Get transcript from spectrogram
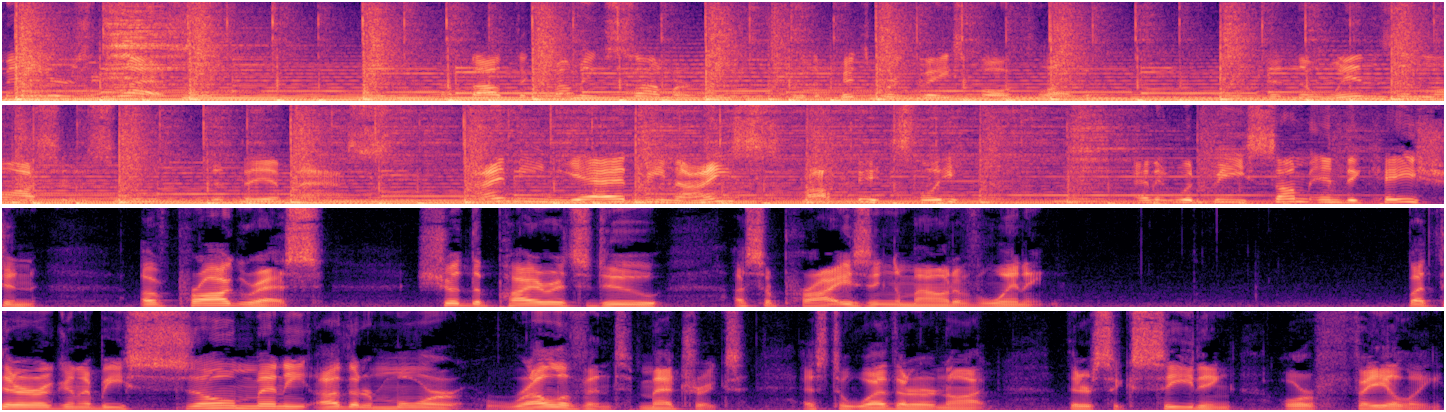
matters less about the coming summer for the Pittsburgh Baseball Club than the wins and losses that they amass. I mean, yeah, it'd be nice, obviously, and it would be some indication of progress should the Pirates do a surprising amount of winning. But there are going to be so many other more relevant metrics as to whether or not they're succeeding or failing.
